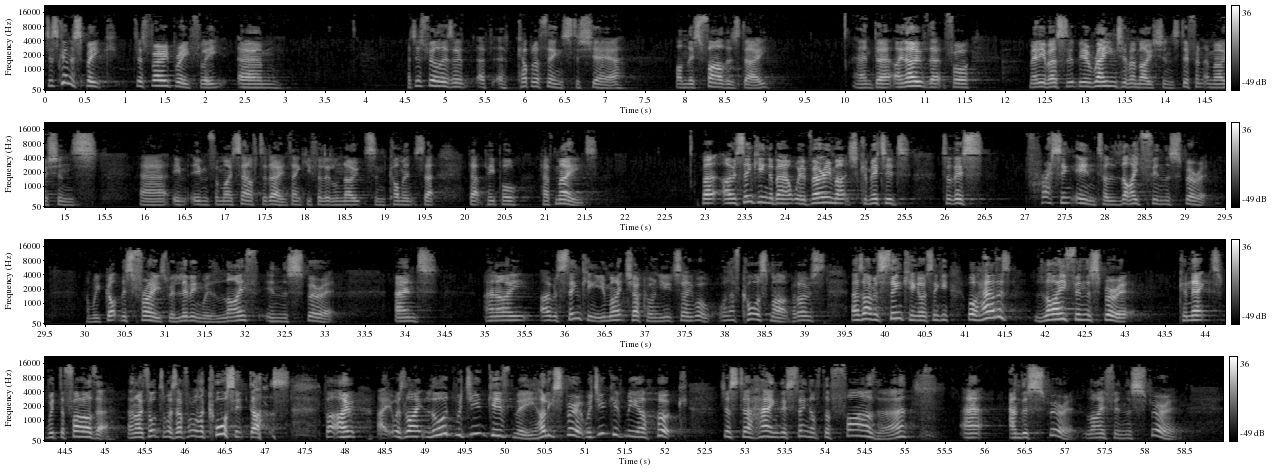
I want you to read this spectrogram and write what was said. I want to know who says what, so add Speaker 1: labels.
Speaker 1: just going to speak just very briefly. Um, I just feel there's a, a, a, couple of things to share on this Father's Day. And uh, I know that for many of us, it'd be a range of emotions, different emotions, uh, even for myself today. And thank you for little notes and comments that, that people have made. But I was thinking about we're very much committed to this pressing into life in the Spirit. And we've got this phrase we're living with life in the Spirit. And and I, I was thinking, you might chuckle and you'd say, well, well, of course, Mark. But I was, as I was thinking, I was thinking, well, how does life in the Spirit connect with the Father? And I thought to myself, well, of course it does. But I, I, it was like, Lord, would you give me, Holy Spirit, would you give me a hook just to hang this thing of the Father uh, and the Spirit, life in the Spirit?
